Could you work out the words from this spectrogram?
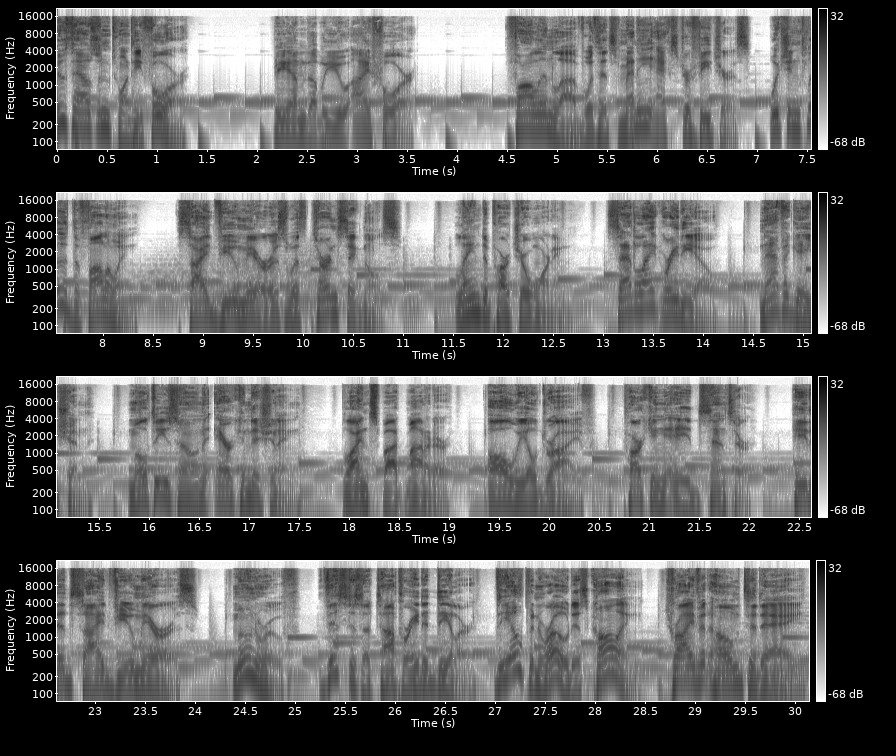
2024 BMW i4 Fall in love with its many extra features, which include the following. Side view mirrors with turn signals, lane departure warning, satellite radio, navigation, multi-zone air conditioning, blind spot monitor, all-wheel drive, parking aid sensor, heated side view mirrors, moonroof. This is a top-rated dealer. The open road is calling. Drive it home today.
